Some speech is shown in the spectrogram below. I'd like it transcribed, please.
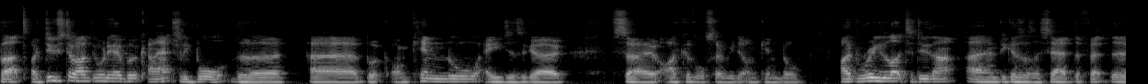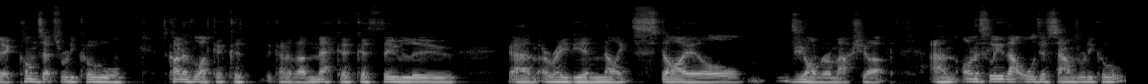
but I do still have the audiobook, and I actually bought the uh, book on Kindle ages ago so I could also read it on Kindle. I'd really like to do that um, because, as I said, the the concept's really cool. It's kind of like a kind of a Mecha Cthulhu, um, Arabian Nights style genre mashup, and honestly, that all just sounds really cool.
